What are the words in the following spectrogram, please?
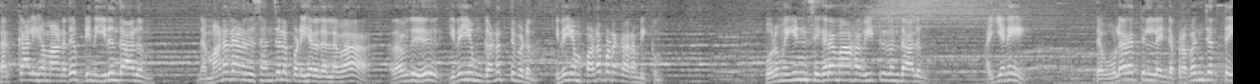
தற்காலிகமானது அப்படின்னு இருந்தாலும் இந்த மனதானது சஞ்சலப்படுகிறது அல்லவா அதாவது இதயம் கனத்து விடும் இதயம் படபடக்க ஆரம்பிக்கும். பொறுமையின் சிகரமாக வீற்றிருந்தாலும் ஐயனே இந்த உலகத்தில் இந்த பிரபஞ்சத்தை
